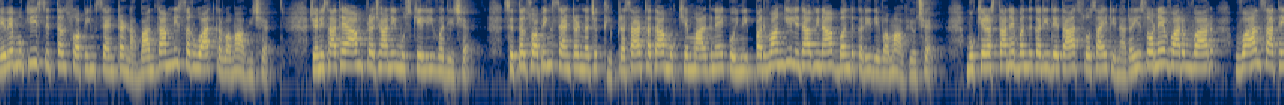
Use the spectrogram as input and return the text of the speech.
નેવે મૂકી શીતલ શોપિંગ સેન્ટરના બાંધકામની શરૂઆત કરવામાં આવી છે, જેની સાથે આમ પ્રજાની મુશ્કેલી વધી છે. શીતલ શોપિંગ સેન્ટર નજીકથી પ્રસાર થતા મુખ્ય માર્ગને કોઈની પરવાનગી લીધા વિના બંધ કરી દેવામાં આવ્યો છે. મુખ્ય રસ્તાને બંધ કરી દેતા સોસાયટીના રહીશોને વારંવાર વાહન સાથે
